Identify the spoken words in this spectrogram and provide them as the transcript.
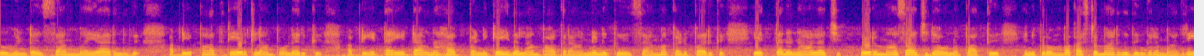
மூமெண்ட்டு செம்மையாக இருந்தது. அப்படியே பார்த்துட்டே இருக்கலாம் போல இருக்குது அப்படியே டைட்டாக அவனை ஹக் பண்ணிக்க இதெல்லாம் பார்க்குற அண்ணனுக்கு செம்ம கடுப்பாக இருக்குது எத்தனை நாள் ஆச்சு? ஒரு மாதம் ஆச்சுடா அவனை பார்த்து. எனக்கு ரொம்ப கஷ்டமாக இருந்ததுங்கிற மாதிரி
